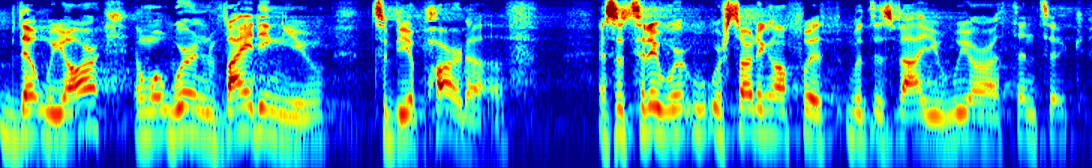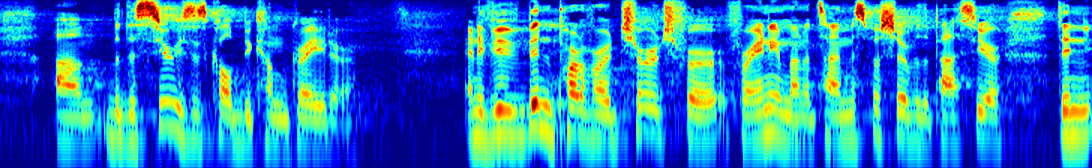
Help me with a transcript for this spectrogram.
that we are and what we're inviting you to be a part of. And so today we're, we're starting off with, with this value we are authentic. Um, but the series is called Become Greater. And if you've been part of our church for, for any amount of time, especially over the past year, then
